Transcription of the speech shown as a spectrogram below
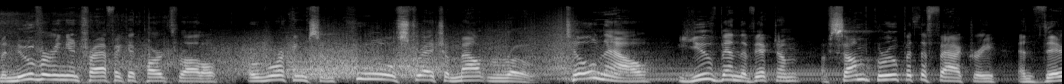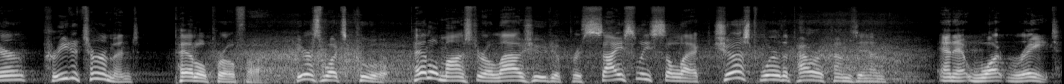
maneuvering in traffic at part throttle, or working some cool stretch of mountain road. Till now, you've been the victim of some group at the factory and their predetermined pedal profile. Here's what's cool. Pedal Monster allows you to precisely select just where the power comes in and at what rate.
